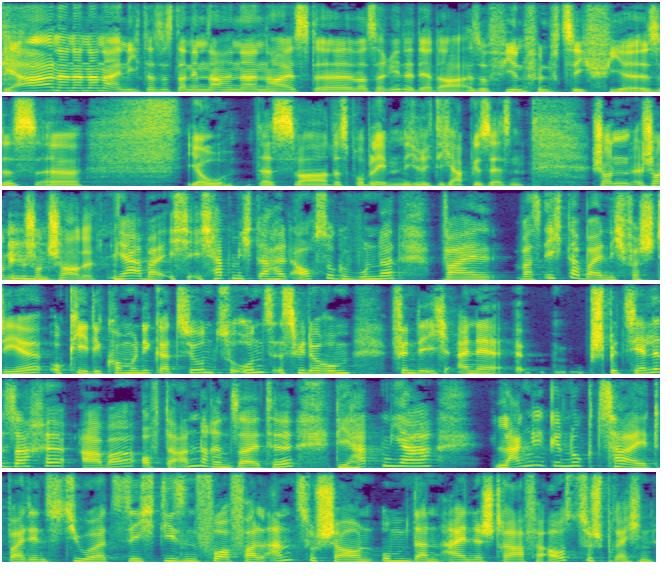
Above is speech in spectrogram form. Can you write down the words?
Ja, nein, nein, nein, nein, nicht, dass es dann im Nachhinein heißt, äh, was redet der da? Also 54.4 ist es. Äh, Jo, das war das Problem. Nicht richtig abgesessen. Schon, schon, schon schade. Ja, aber ich, ich habe mich da halt auch so gewundert, weil was ich dabei nicht verstehe, okay, die Kommunikation zu uns ist wiederum, finde ich, eine äh, spezielle Sache, aber auf der anderen Seite, die hatten ja lange genug Zeit bei den Stewards, sich diesen Vorfall anzuschauen, um dann eine Strafe auszusprechen.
